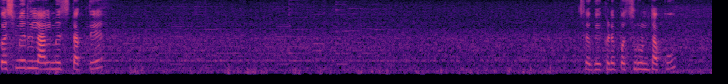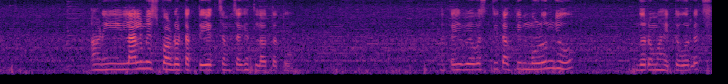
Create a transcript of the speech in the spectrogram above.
कश्मीरी लाल मिर्च टाकते. सगळीकडे पसरून टाकू. आणि लाल मिर्च पावडर टाकते एक चमचा घेतला होता तो. आता हे व्यवस्थित अगदी मळून घेऊ. गरम आहे तोवरच.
